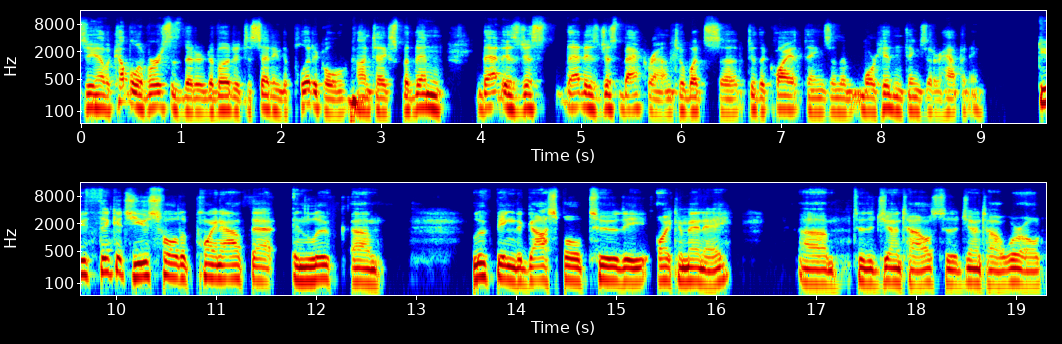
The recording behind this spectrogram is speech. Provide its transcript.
So you have a couple of verses that are devoted to setting the political context, but then that is just that is just background to what's uh, to the quiet things and the more hidden things that are happening. Do you think it's useful to point out that in Luke, um, Luke being the gospel to the oikumene, um, to the Gentiles, to the Gentile world,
